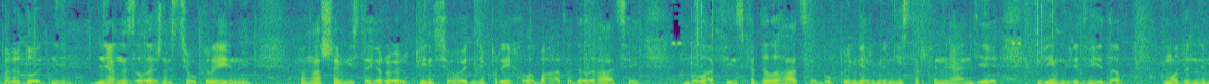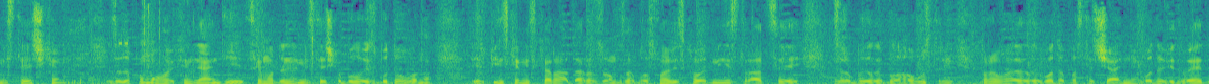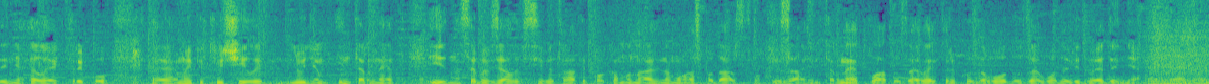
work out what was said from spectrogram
Напередодні Дня Незалежності України в наше місто Герой Ірпінь сьогодні приїхало багато делегацій. Була фінська делегація, був прем'єр-міністр Фінляндії. Він відвідав модульне містечко. За допомогою Фінляндії це модульне містечко було і збудовано. Ірпінська міська рада разом з обласною військовою адміністрацією зробили благоустрій, провели водопостачання, водовідведення, електрику. Е, Ми підключили людям інтернет і на себе взяли всі витрати по комунальному господарству за інтернет плату, за електрику, за воду, за водовідведення.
